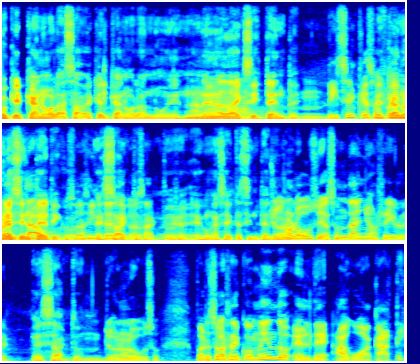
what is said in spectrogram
Porque el canola, sabes que el canola no es Ah, nada no, existente. mm, Dicen que eso el fue canola es inventado. sintético. Eso es sintético, exacto. Es, sí. es un aceite sintético. Yo no lo uso y hace un daño horrible. Exacto. Yo no lo uso. Por eso recomiendo el de aguacate.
